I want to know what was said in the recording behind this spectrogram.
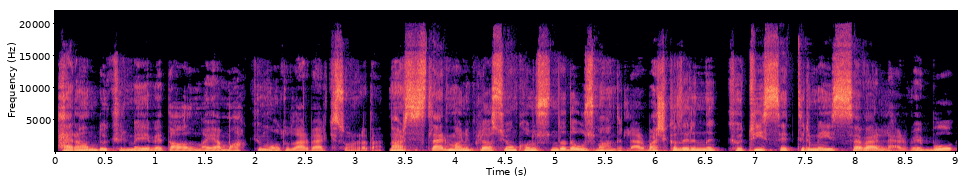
her an dökülmeye ve dağılmaya mahkum oldular belki sonradan. Narsistler manipülasyon konusunda da uzmandırlar. Başkalarını kötü hissettirmeyi severler ve bu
